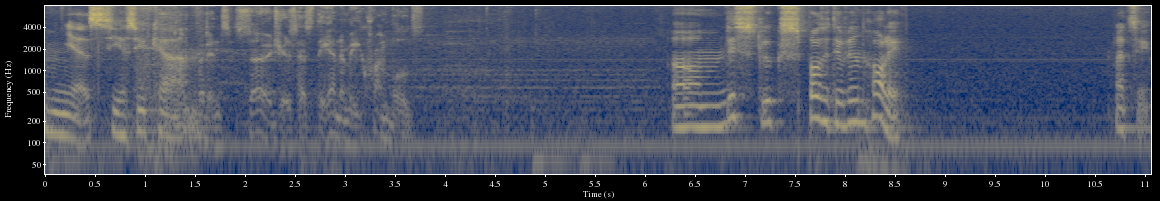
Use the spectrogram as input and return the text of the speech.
Mm, Yes, yes you can. Confidence surges as the enemy crumbles. Um, this looks positive and holy. Let's see.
